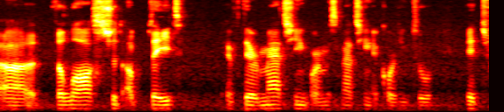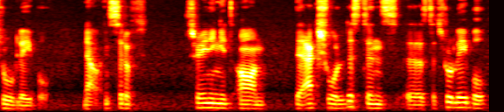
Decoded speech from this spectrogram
uh, the loss should update if they're matching or mismatching according to a true label. Now, instead of training it on the actual distance as the true label,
